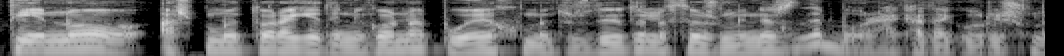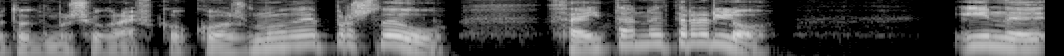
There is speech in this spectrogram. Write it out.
τι εννοώ, ας πούμε τώρα για την εικόνα που έχουμε τους δύο τελευταίους μήνες, δεν μπορούμε να κατηγορήσουμε το δημοσιογραφικό κόσμο. Δεν προς Θεού. Θα ήταν τρελό. Είναι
